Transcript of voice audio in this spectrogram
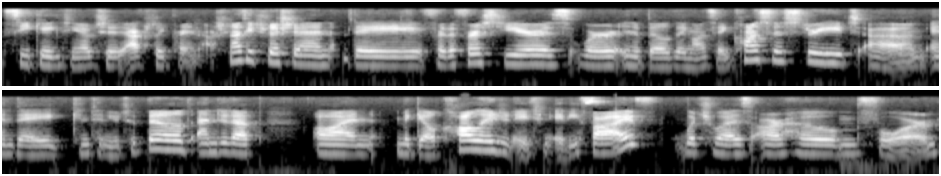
seeking, you know, to actually pray in the Ashkenazi tradition. They, for the first years, were in a building on St. Constant Street, um, and they continued to build. Ended up on McGill College in 1885, which was our home for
